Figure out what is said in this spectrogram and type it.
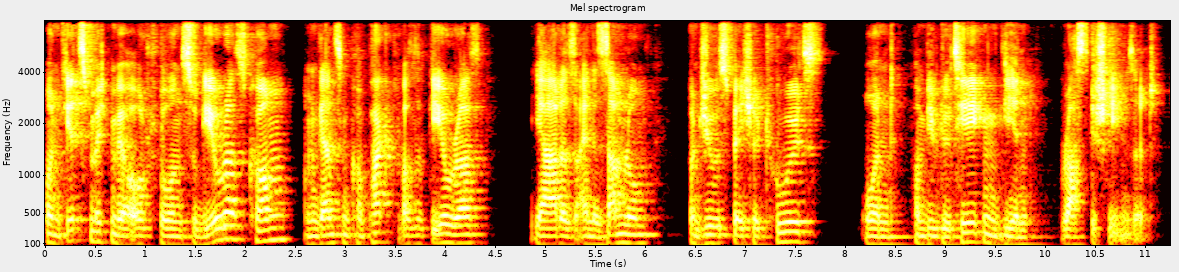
Und jetzt möchten wir auch schon zu GeoRust kommen und ganz im Kompakt, was ist GeoRust? Ja, das ist eine Sammlung von Geospatial Tools und von Bibliotheken, die in Rust geschrieben sind.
